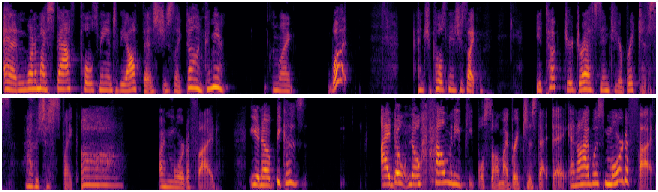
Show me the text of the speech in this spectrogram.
and one of my staff pulls me into the office. She's like, Dawn, come here. I'm like, what? And she pulls me and she's like, you tucked your dress into your breeches. I was just like, oh, I'm mortified. You know, because I don't know how many people saw my breeches that day, and I was mortified.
